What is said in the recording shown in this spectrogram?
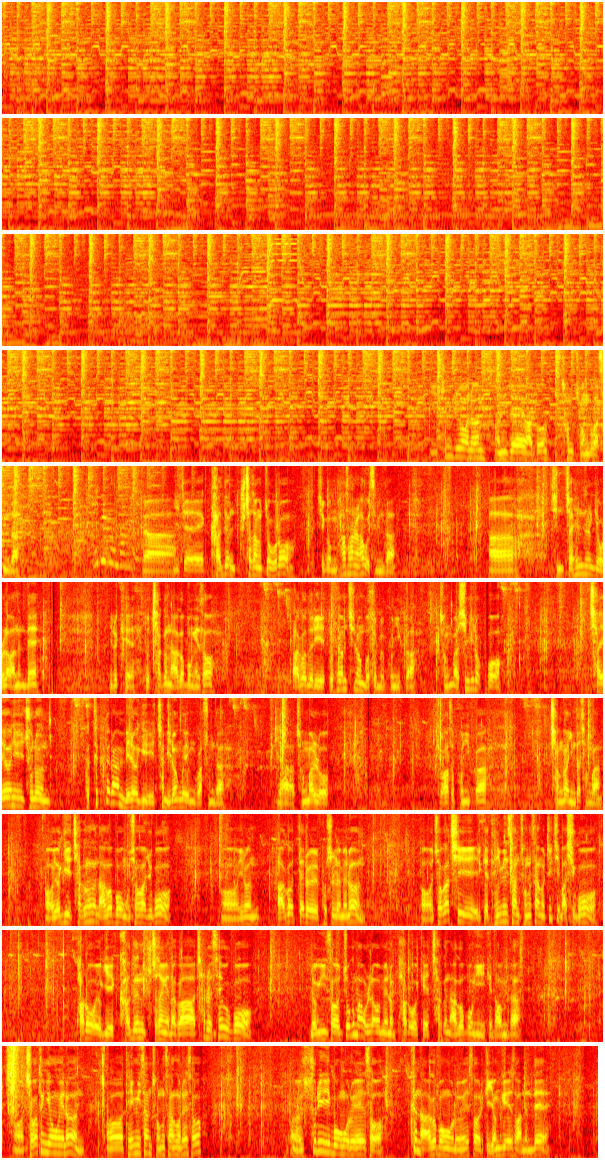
이 충주원은 언제 와도 참 좋은 것 같습니다. 야, 이제 가든 주차장 쪽으로 지금 하산을 하고 있습니다. 아, 진짜 힘들게 올라왔는데 이렇게 또 작은 악어봉에서 악어들이 또 헤엄치는 모습을 보니까 정말 신비롭고 자연이 주는 그 특별한 매력이 참 이런 거인 것 같습니다. 야, 정말로 와서 보니까 장관입니다, 장관. 어, 여기 작은 악어봉 오셔가지고 어, 이런 악어떼를 보시려면은 어, 저같이 이렇게 대미산 정상을 찍지 마시고 바로 여기 가든 주차장에다가 차를 세우고 여기서 조금만 올라오면은 바로 이렇게 작은 악어봉이 이렇게 나옵니다. 어, 저 같은 경우에는 어, 대미산 정상을 해서 어, 수리봉으로 해서 큰 악어봉으로 해서 이렇게 연계해서 왔는데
